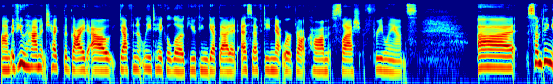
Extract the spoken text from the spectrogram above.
Um, if you haven't checked the guide out, definitely take a look. You can get that at sfdnetwork.com/freelance. Uh, something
